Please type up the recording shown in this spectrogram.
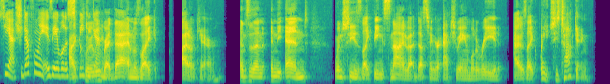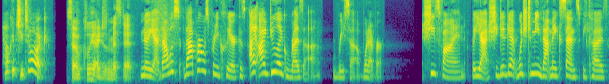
So yeah, she definitely is able to speak. I clearly again. read that and was like, I don't care. And so then in the end, when she's like being snide about Dustfinger actually being able to read, I was like, wait, she's talking. How could she talk? So clearly I just missed it. No, yeah, that was that part was pretty clear because I I do like Resa, Risa, whatever. She's fine, but yeah, she did get which to me that makes sense because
